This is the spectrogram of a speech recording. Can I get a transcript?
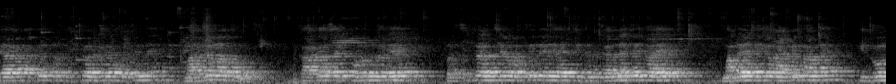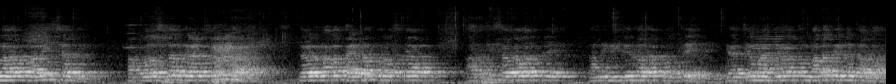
या अखिल प्रतिष्ठानच्या वतीने माध्यमातून काकासाहेब पुरंदरे प्रतिष्ठानच्या वतीने या ठिकाणी करण्यात येत आहे. मला या ठिकाणी आधी आहे की दोन हजार बावीस साली हा पुरस्कार द्यायला सुरू झाला तर मला पहिला पुरस्कार आरती सदावर्ते आणि विजेताचा खोते याच्या माध्यमातून मला देण्यात आला.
